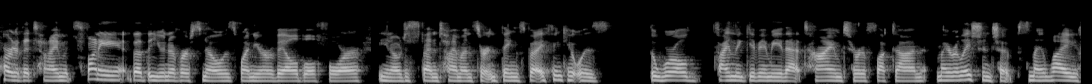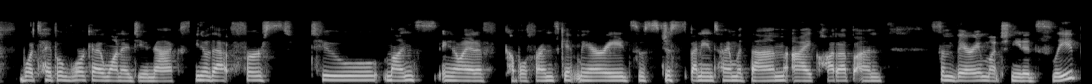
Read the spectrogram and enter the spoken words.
part of the time. It's funny that the universe knows when you're available for, you know, to spend time on certain things. But I think it was the world finally giving me that time to reflect on my relationships, my life, what type of work I want to do next. You know, that first two months, you know, I had a couple friends get married. So just spending time with them. I caught up on some very much needed sleep.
